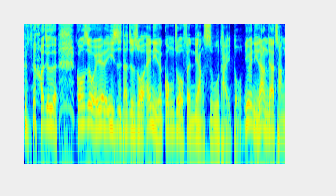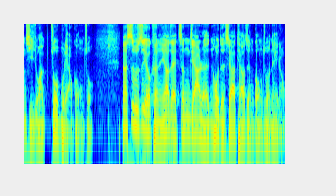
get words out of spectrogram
然后就是公司违约的意思，他就是说，诶，你的工作分量似乎太多，因为你让人家长期完做不了工作，那是不是有可能要再增加人，或者是要调整工作内容？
